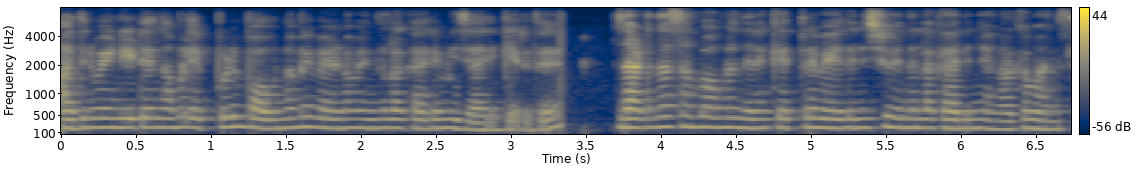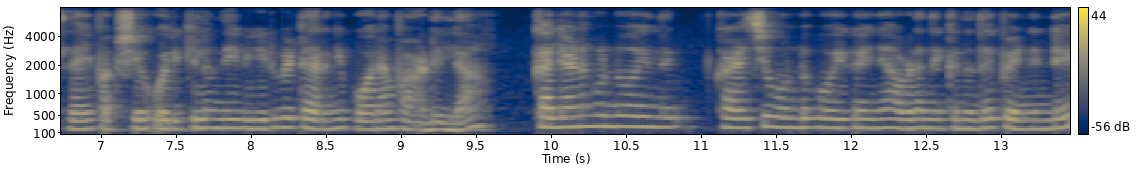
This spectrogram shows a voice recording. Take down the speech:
അതിനു വേണ്ടിയിട്ട് നമ്മൾ എപ്പോഴും പൗർണമി വേണം എന്നുള്ള കാര്യം വിചാരിക്കരുത്. നടന്ന സംഭവങ്ങൾ നിനക്ക് എത്ര വേദനിച്ചു എന്നുള്ള കാര്യം ഞങ്ങൾക്ക് മനസ്സിലായി. പക്ഷേ ഒരിക്കലും നീ വീട് വിട്ട് ഇറങ്ങി പോരാൻ പാടില്ല. കല്യാണം കൊണ്ടുപോയി കഴിച്ചു കൊണ്ടുപോയി കഴിഞ്ഞാൽ അവിടെ നിൽക്കുന്നത് പെണ്ണിന്റെ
